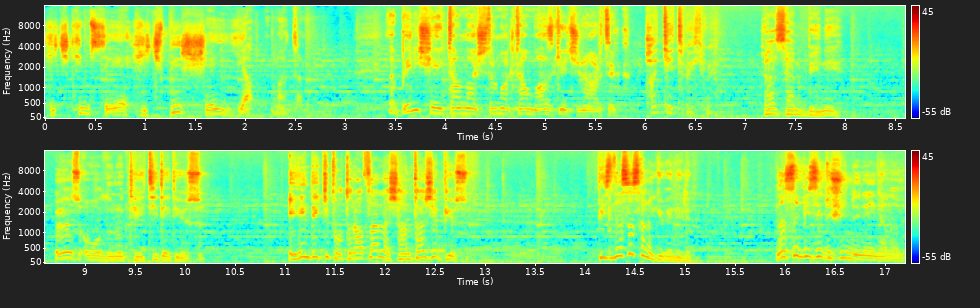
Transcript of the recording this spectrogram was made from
hiç kimseye hiçbir şey yapmadım. Ya beni şeytanlaştırmaktan vazgeçin artık. Hak etmek mi? Ya sen beni, öz oğlunu tehdit ediyorsun. Elindeki fotoğraflarla şantaj yapıyorsun. Biz nasıl sana güvenelim? Nasıl bizi düşündüğüne inanalım?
